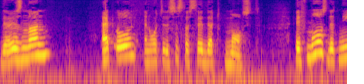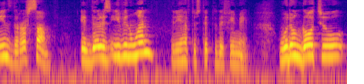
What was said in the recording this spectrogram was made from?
there is none at all and what the sister said that most. If most, that means there are some. If there is even one, then you have to stick to the female. We don't go to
